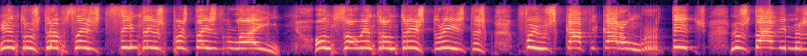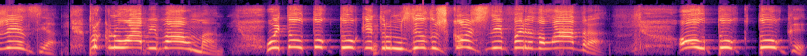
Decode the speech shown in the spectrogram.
entre os travesseiros de Sintra e os pastéis de Belém, onde só entram três turistas foi os que cá ficaram retidos no estado de emergência, porque não há bibalma. Ou então o tuk-tuk entre o Museu dos Coches e a Feira da Ladra. Ou o tuk-tuk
